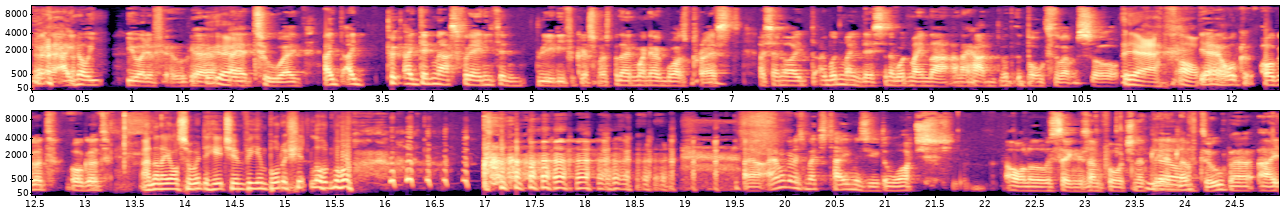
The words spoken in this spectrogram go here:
Yeah, I know you had a few. Yeah, Yeah. I had two. I, I, I, put, I didn't ask for anything really for Christmas, but then when I was pressed, I said, no, I, I wouldn't mind this and I wouldn't mind that, and I had the both of them. So yeah. Oh, yeah, all good, all good, all good. And then I also went to HMV and bought a shitload more. I, uh, I haven't got as much time as you to watch all of those things. Unfortunately, No. I'd love to, but I,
